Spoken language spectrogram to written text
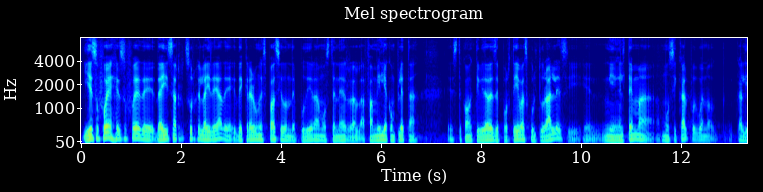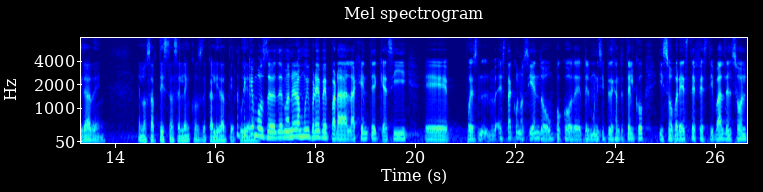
Y eso fue, eso fue, de, de ahí surge la idea de, de crear un espacio donde pudiéramos tener a la familia completa este, con actividades deportivas, culturales y, en el tema musical, pues bueno, calidad en, en los artistas, elencos de calidad que Platiquemos de, de, manera muy breve para la gente que así eh, pues está conociendo un poco del municipio de Jantetelco y sobre este Festival del Sol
